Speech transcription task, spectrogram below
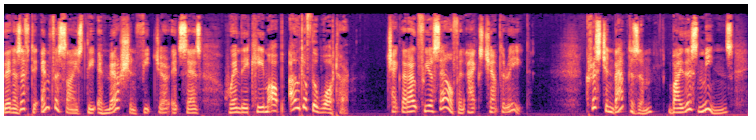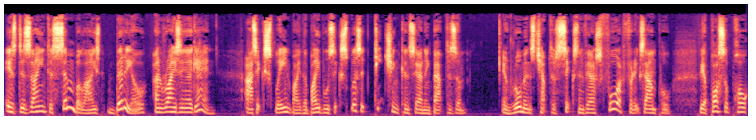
then, as if to emphasize the immersion feature, it says, when they came up out of the water. Check that out for yourself in Acts chapter 8. Christian baptism, by this means, is designed to symbolize burial and rising again, as explained by the Bible's explicit teaching concerning baptism. In Romans chapter 6 and verse 4, for example, the Apostle Paul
